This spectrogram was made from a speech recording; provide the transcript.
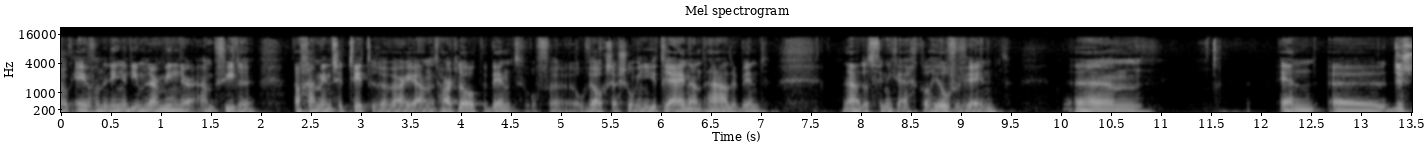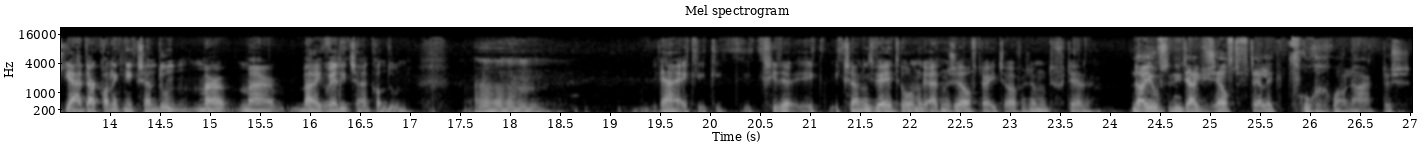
ook een van de dingen die me daar minder aan bevielen... dan gaan mensen twitteren waar je aan het hardlopen bent... of uh, op welk station je je trein aan het halen bent. Nou, dat vind ik eigenlijk al heel vervelend. Um, en uh, dus ja, daar kan ik niks aan doen. Maar, maar waar ik wel iets aan kan doen... Um, ja, ik, ik, ik, ik, zie er, ik, ik zou niet weten waarom ik uit mezelf daar iets over zou moeten vertellen. Nou, je hoeft het niet uit jezelf te vertellen. Ik vroeg er gewoon naar. Dus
